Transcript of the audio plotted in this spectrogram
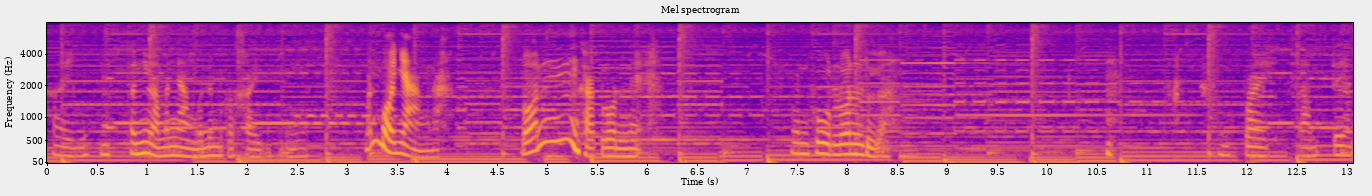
ไข่อยู่นี่ถ้าเหนือมันหยั่งมันมันก็ไข่มันบ่หยั่งนะร้อนขากลนเนี่ย มันพูดล้นเหลือ ไปสามแต้ม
